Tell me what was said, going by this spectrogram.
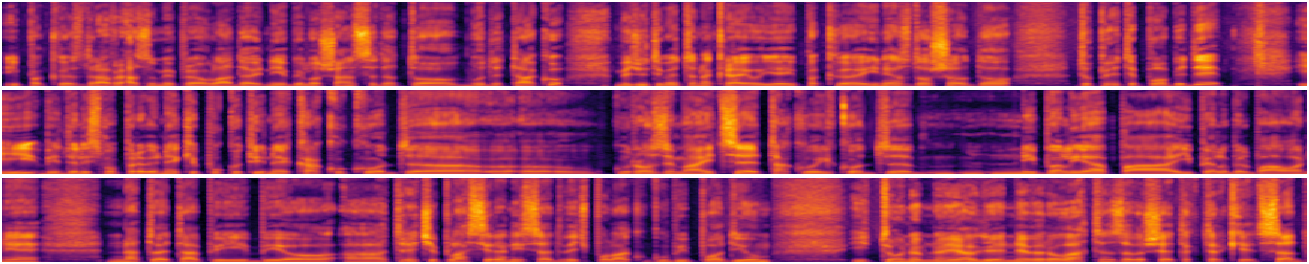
ipak zdrav razum je preovladao i nije bilo šanse da to bude tako. Međutim, eto na kraju je ipak Ineos došao do, do pete pobjede i videli smo prve neke pukotine kako kod uh, uh, Roze Majice, tako i kod uh, Nibalija, pa i Pelo Bilbao, on je na toj etapi bio uh, treće plasirani, sad već polako gubi podijum i to nam najavljuje neverovatan završetak trke. Sad,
